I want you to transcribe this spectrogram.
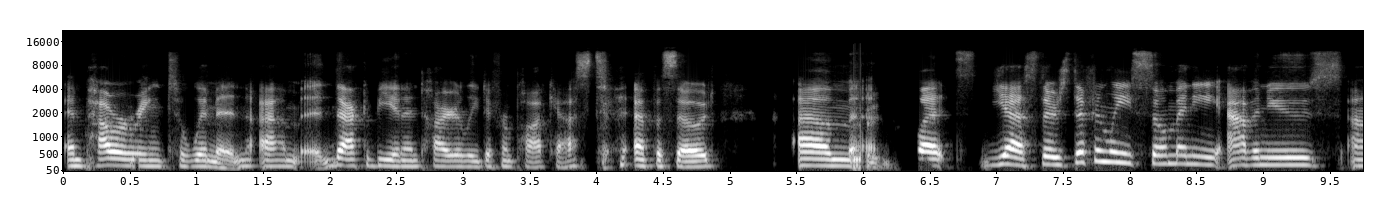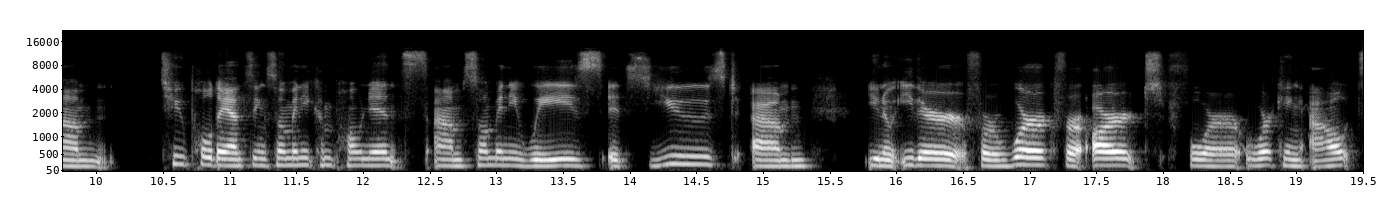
empowering to women? Um, that could be an entirely different podcast episode. Um, but yes, there's definitely so many avenues. Um, to pole dancing, so many components, um, so many ways it's used. Um, you know, either for work, for art, for working out.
